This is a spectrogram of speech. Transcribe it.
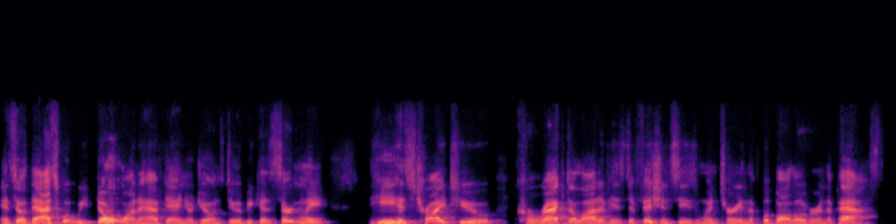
And so that's what we don't want to have Daniel Jones do because certainly he has tried to correct a lot of his deficiencies when turning the football over in the past.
